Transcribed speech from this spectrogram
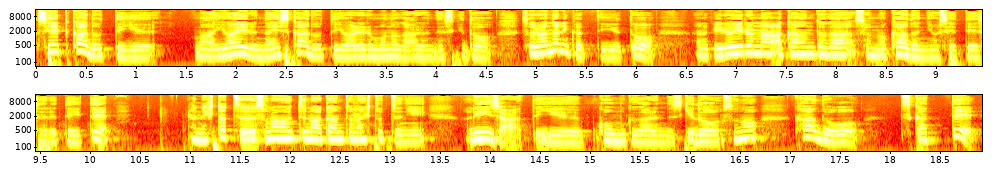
セープカードっていうまあ、いわゆるナイスカードって言われるものがあるんですけどそれは何かっていうといろいろなアカウントがそのカードには設定されていてあの一つそのうちのアカウントの一つにリージャーっていう項目があるんですけどそのカードを使って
